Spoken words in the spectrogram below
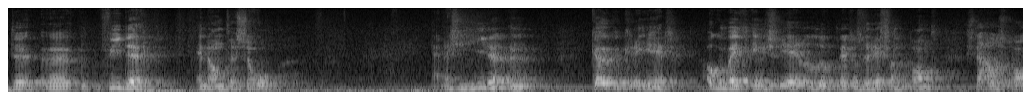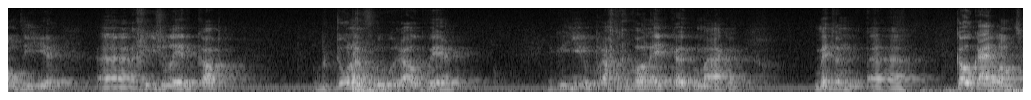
de uh, vide en entresol. En als je hier een keuken creëert, ook een beetje industriële look, net als de rest van het pand. Stalen spanten hier, uh, geïsoleerde kap, betonnen vloeren ook weer. Je kunt hier een prachtige woon-eetkeuken maken met een uh, kookeiland.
